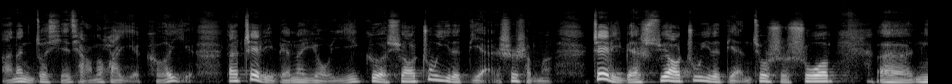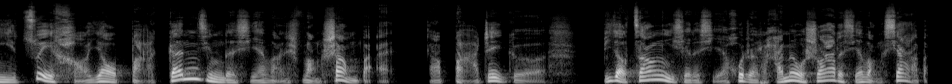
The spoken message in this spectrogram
啊，那你做鞋墙的话也可以。但这里边呢有一个需要注意的点是什么？这里边需要注意的点就是说，呃，你最好要把干净的鞋往往上摆啊，把这个。比较脏一些的鞋，或者是还没有刷的鞋往下摆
